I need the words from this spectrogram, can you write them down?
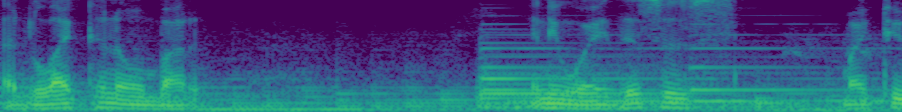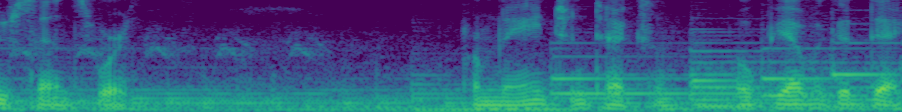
I'd like to know about it. Anyway, this is my two cents worth from the ancient Texan. Hope you have a good day.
